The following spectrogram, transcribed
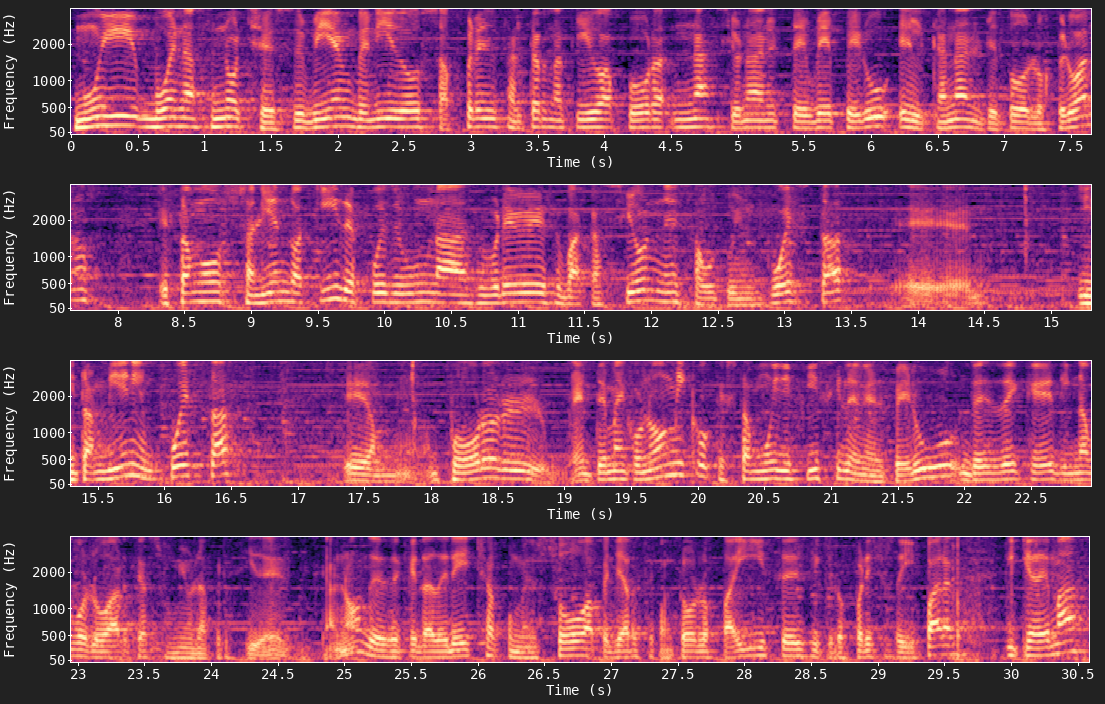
Muy buenas noches, bienvenidos a Prensa Alternativa por Nacional TV Perú, el canal de todos los peruanos. Estamos saliendo aquí después de unas breves vacaciones autoimpuestas eh, y también impuestas eh, por el, tema económico que está muy difícil en el Perú desde que Dina Boluarte asumió la presidencia, ¿no? Desde que la derecha comenzó a pelearse con todos los países y que los precios se disparan y que además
